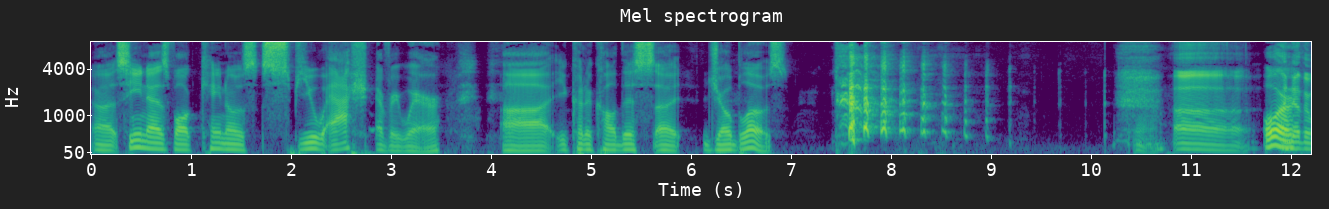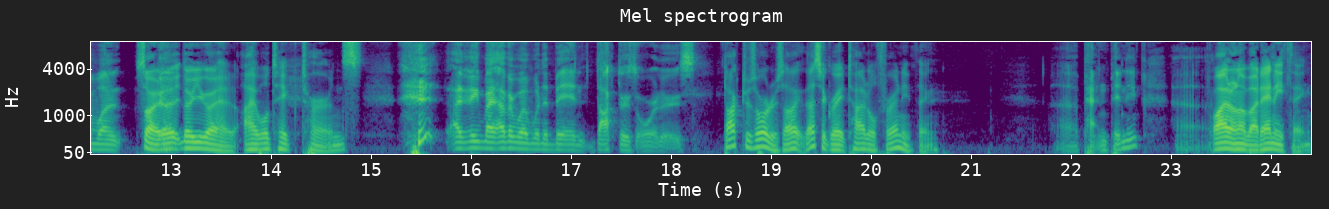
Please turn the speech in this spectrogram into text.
Uh, seeing as volcanoes spew ash everywhere, uh, you could have called this uh, Joe Blows. Uh, Or- another one. Sorry, Go uh, no, you go ahead. I will take turns. I think my other one would have been Doctor's Orders. Doctor's orders. I like that's a great title for anything. Uh, patent pending. Uh, Well, I don't know about anything.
